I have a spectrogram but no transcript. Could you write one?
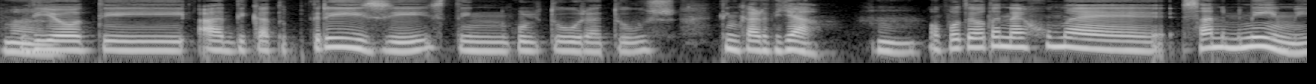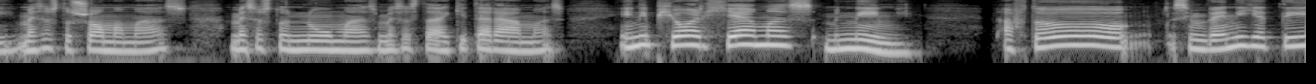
Ναι. Διότι αντικατοπτρίζει στην κουλτούρα τους την καρδιά. Οπότε όταν έχουμε σαν μνήμη μέσα στο σώμα μας, μέσα στο νου μας, μέσα στα κύτταρά μας, είναι η πιο αρχαία μας μνήμη. Αυτό συμβαίνει γιατί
